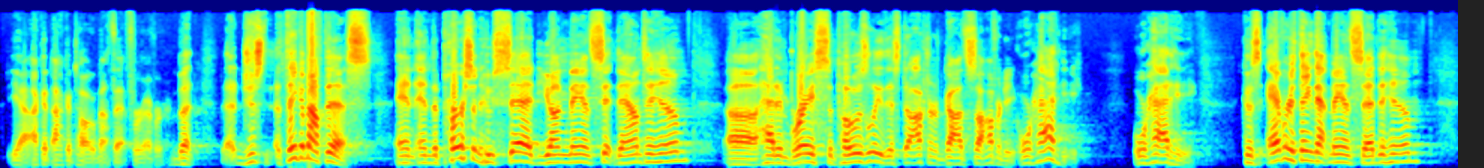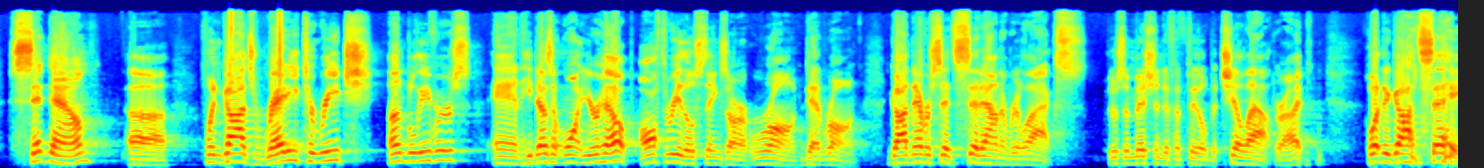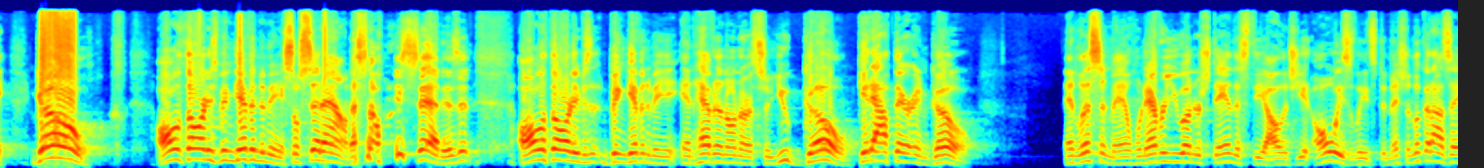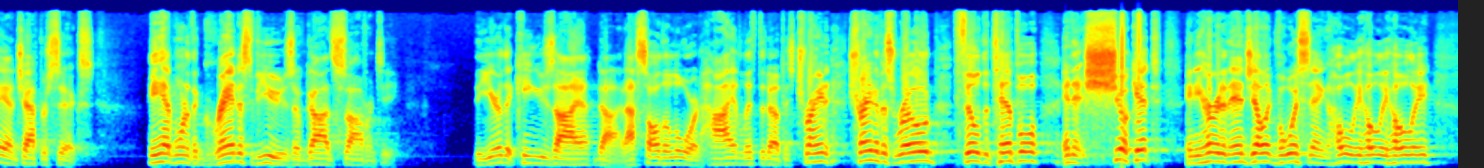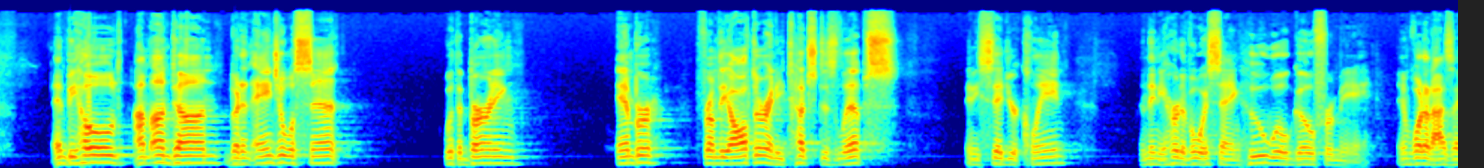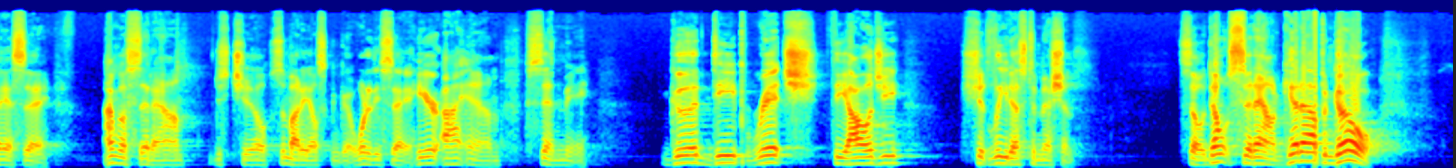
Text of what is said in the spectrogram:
yeah, I could I could talk about that forever. But uh, just think about this. And and the person who said, "Young man, sit down," to him, uh, had embraced supposedly this doctrine of God's sovereignty, or had he? Or had he? Because everything that man said to him sit down. Uh, when God's ready to reach unbelievers and He doesn't want your help, all three of those things are wrong, dead wrong. God never said, sit down and relax. There's a mission to fulfill, but chill out, right? What did God say? Go! All authority has been given to me, so sit down. That's not what He said, is it? All authority has been given to me in heaven and on earth, so you go. Get out there and go. And listen, man, whenever you understand this theology, it always leads to mission. Look at Isaiah in chapter 6. He had one of the grandest views of God's sovereignty. The year that King Uzziah died, I saw the Lord high and lifted up. His train, train of his robe filled the temple, and it shook it. And he heard an angelic voice saying, Holy, holy, holy. And behold, I'm undone, but an angel was sent with a burning ember from the altar and he touched his lips and he said, You're clean. And then he heard a voice saying, Who will go for me? And what did Isaiah say? I'm going to sit down, just chill. Somebody else can go. What did he say? Here I am, send me. Good, deep, rich theology should lead us to mission. So don't sit down. Get up and go.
